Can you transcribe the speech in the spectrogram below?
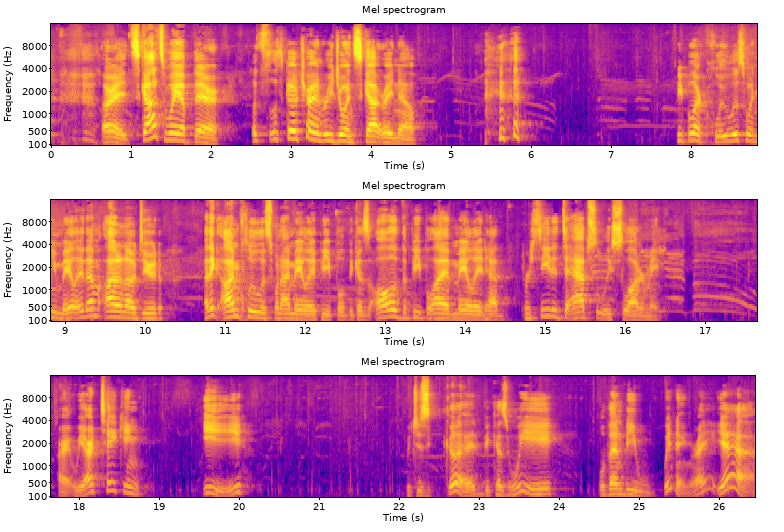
Alright, Scott's way up there. Let's let's go try and rejoin Scott right now. people are clueless when you melee them? I don't know, dude. I think I'm clueless when I melee people because all of the people I have meleeed have proceeded to absolutely slaughter me. Alright, we are taking E. Which is good because we will then be winning, right? Yeah.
